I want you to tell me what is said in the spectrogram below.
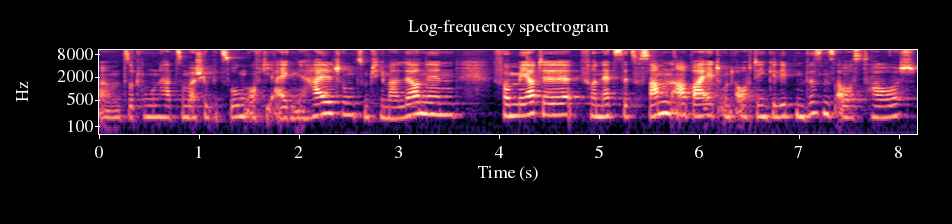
ähm, zu tun hat, zum Beispiel bezogen auf die eigene Haltung zum Thema Lernen, vermehrte vernetzte Zusammenarbeit und auch den gelebten Wissensaustausch.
